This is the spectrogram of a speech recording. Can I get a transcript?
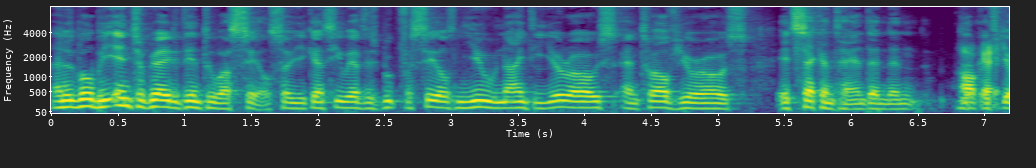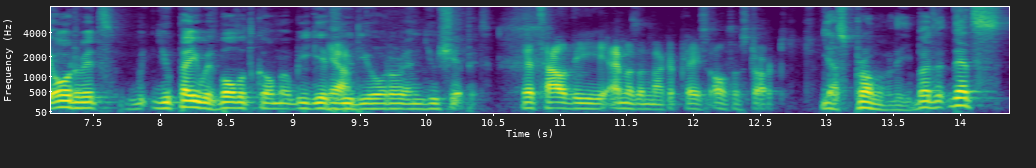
and it will be integrated into our sales. So you can see we have this book for sales, new 90 euros and 12 euros. It's second hand, and then okay. if you order it, you pay with Bol.com, and we give yeah. you the order and you ship it. That's how the Amazon Marketplace also started. Yes, probably, but that's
